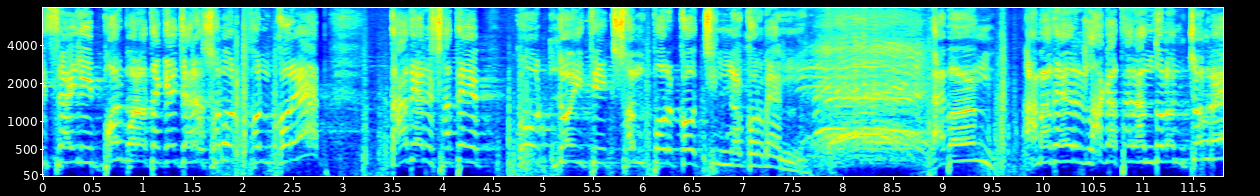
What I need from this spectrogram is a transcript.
ইসরায়েলি বর্বরতাকে যারা সমর্থন করে, তাদের সাথে কূটনৈতিক সম্পর্ক ছিন্ন করবেন। এবং আমাদের লাগাতার আন্দোলন চলবে।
